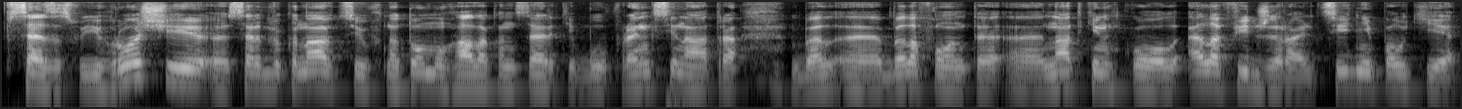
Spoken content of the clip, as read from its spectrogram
все за свої гроші. Е, Серед виконавців на тому гала-концерті був Френк Сінатра, Бел, Белафонте, е, Нат Кінг Кол, Елла Фіджеральд, Сідні Паутє,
